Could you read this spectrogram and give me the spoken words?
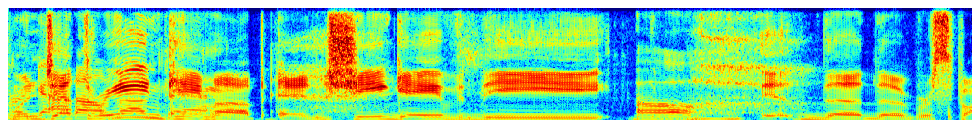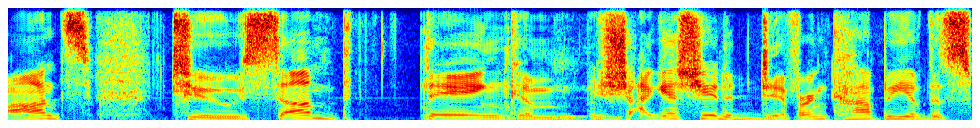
when forgot all Jethrine came up and she gave the Oh. the the response to something, com- I guess she had a different copy of the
